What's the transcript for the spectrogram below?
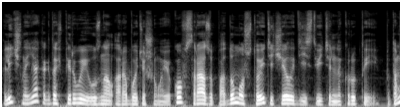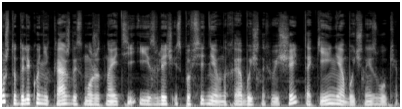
Лично я, когда впервые узнал о работе шумовиков, сразу подумал, что эти челы действительно крутые, потому что далеко не каждый сможет найти и извлечь из повседневных и обычных вещей такие необычные звуки.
